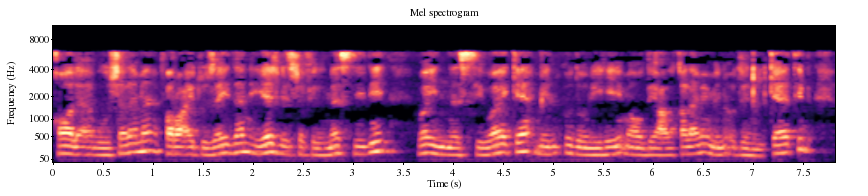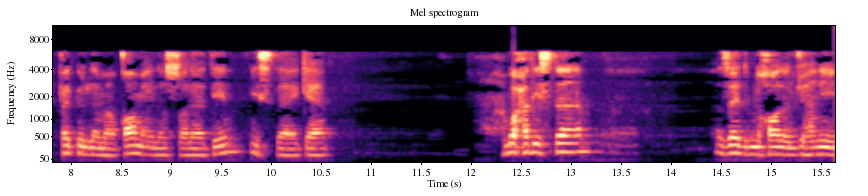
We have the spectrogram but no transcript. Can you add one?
قال أبو سلمة فرأيت زيدا يجلس في المسجد وإن السواك من أذنه موضع القلم من أذن الكاتب فكلما قام إلى الصلاة استاك. bu hadisda zayd ibn holil juhaniy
